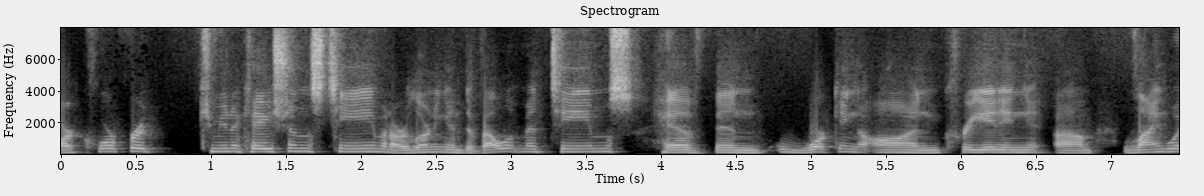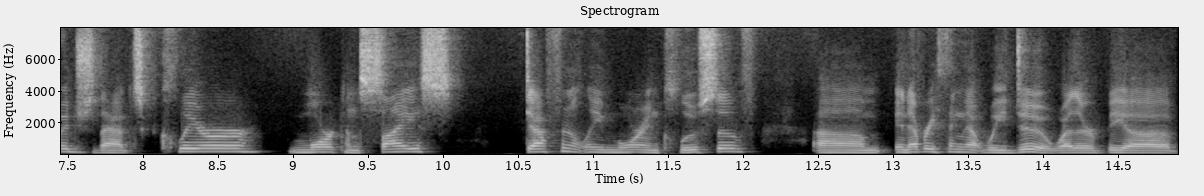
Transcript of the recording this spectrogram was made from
our corporate communications team and our learning and development teams have been working on creating um, language that's clearer, more concise, definitely more inclusive um, in everything that we do, whether it be a,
